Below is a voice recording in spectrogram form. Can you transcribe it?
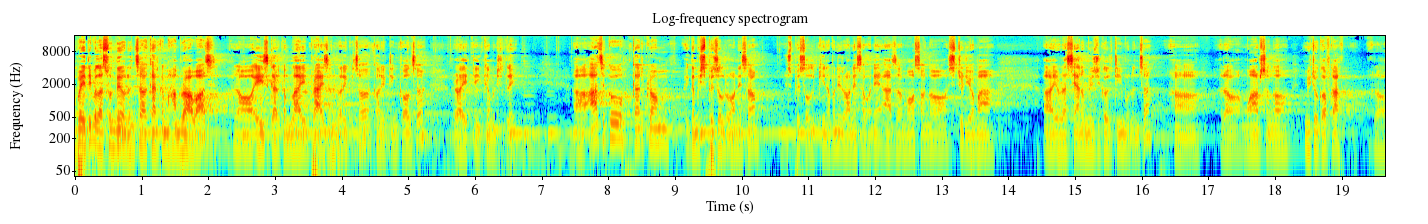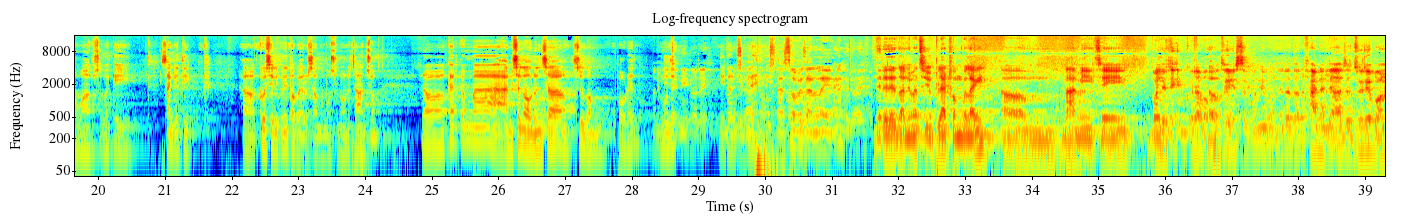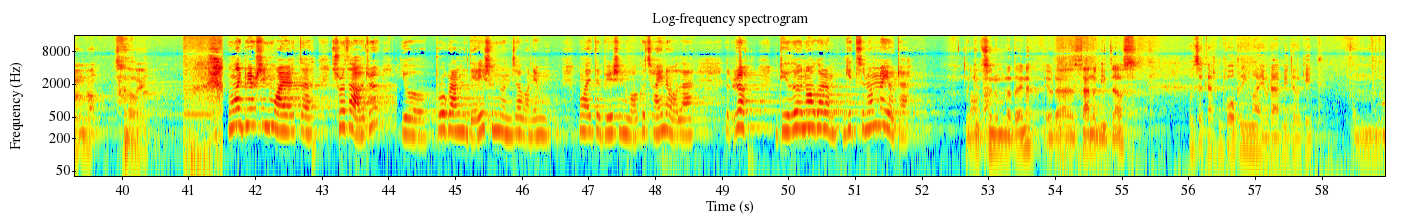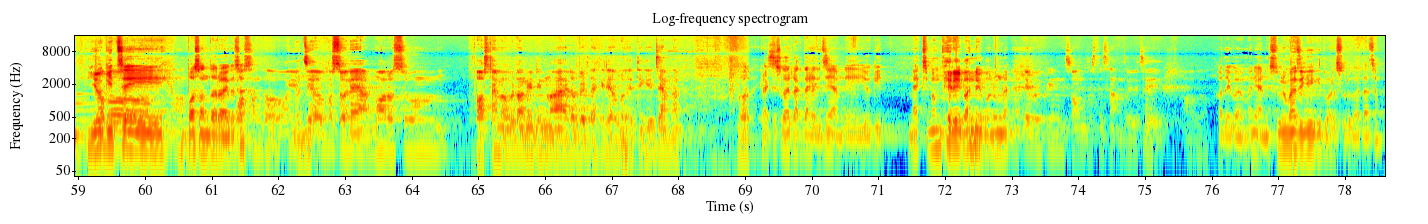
तपाईँ यति बेला सुन्दै हुनुहुन्छ कार्यक्रम हाम्रो आवाज र यस कार्यक्रमलाई प्रायोजन गरेको छ कनेक्टिङ कल्चर र एथनिक कम्युनिटीले। अ, आजको कार्यक्रम एकदम स्पेसल रहनेछ। स्पेसल किन पनि रहनेछ भने आज मसँग स्टुडियोमा एउटा सानो म्युजिकल टिम हुनुहुन्छ। र उहाँहरूसँग मिठो गफगाफ र उहाँहरूसँग केही साङ्गीतिक कोसेली पनि तपाईँहरूसँग म सुनाउन चाहन्छु। र कार्यक्रममा हामीसँग हुनुहुन्छ सुगम पौडेल। सबैजनालाई होइन। धेरै धेरै धन्यवाद छ यो प्लेटफर्मको लागि। हामी चाहिँ पहिलेदेखि कुरा भएको थियो यस्तो बन्ने भनेर तर फाइनली आज जुर्यो भनौँ न। है। मलाई बिर्सिनु भयो त श्रोताहरू यो प्रोग्राम धेरै सुन्नुहुन्छ भने मलाई त बिर्सिनु भएको छैन होला। र ढिलो नगरौँ गीत सुनौँ न एउटा। गीत सुनौँ न त होइन? एउटा सानो गीत जाओस्। हुन्छ कार्यक्रमको ओपनिङमा एउटा मिठो गीत। यो गीत चाहिँ बसन्त रहेको छ। बसन्त हो। यो चाहिँ अब कस्तो भने म र शुभम फर्स्ट टाइम अब डनेडिनमा आएर भेट्दाखेरि अब यतिकै ज्याममा गर्दाखेरि प्र्याक्टिस गरिराख्दाखेरि चाहिँ हामीले यो गीत म्याक्सिमम् धेरै गर्ने भनौँ न। एभरग्रिन सङ जस्तो छ हाम्रो यो चाहिँ। अब कतै गयौँ भने हामी सुरुमा चाहिँ यही गीतबाट सुरु गरेका छौँ।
